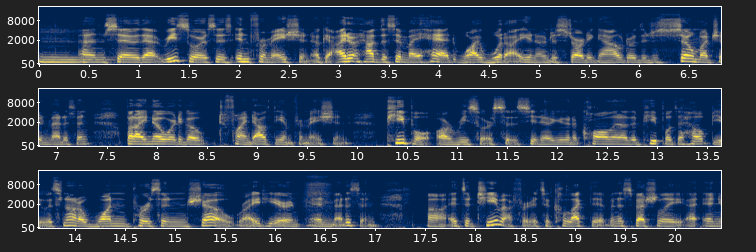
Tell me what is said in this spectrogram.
Mm. And so that resource is information. Okay, I don't have this in my head. Why would I? You know, I'm just starting out, or there's just so much in medicine, but I know where to go to find out the information. People are resources. You know, you're going to call in other people to help you. It's not a one person show, right, here in, in medicine. Uh, it's a team effort, it's a collective, and especially uh, and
